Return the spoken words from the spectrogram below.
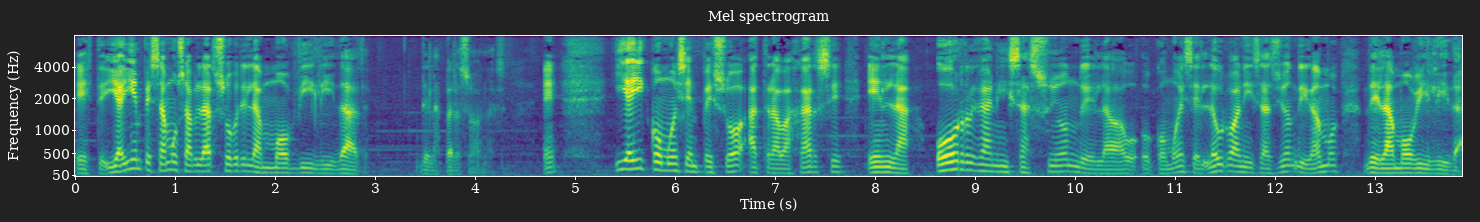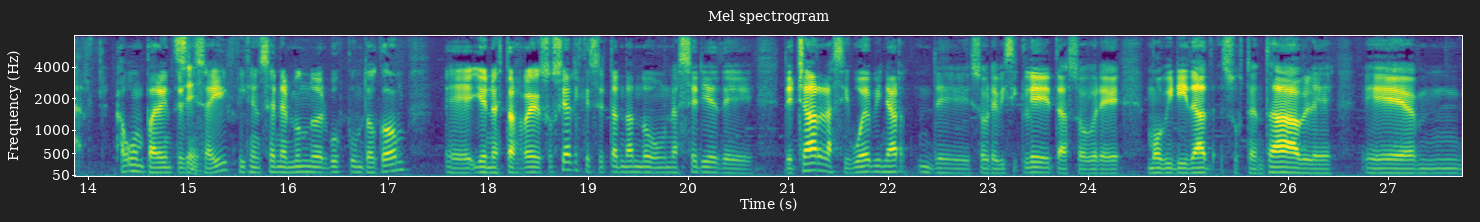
este, y ahí empezamos a hablar sobre la movilidad de las personas. ¿eh? Y ahí como es empezó a trabajarse en la organización de la, o como es la urbanización, digamos, de la movilidad. Hago un paréntesis ahí, fíjense en el mundo del bus.com, eh, y en nuestras redes sociales que se están dando una serie de, charlas y webinars de, sobre bicicletas, sobre movilidad sustentable. Eh,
